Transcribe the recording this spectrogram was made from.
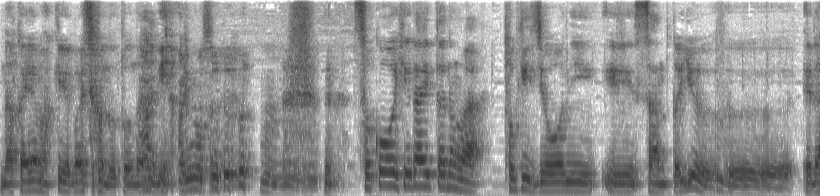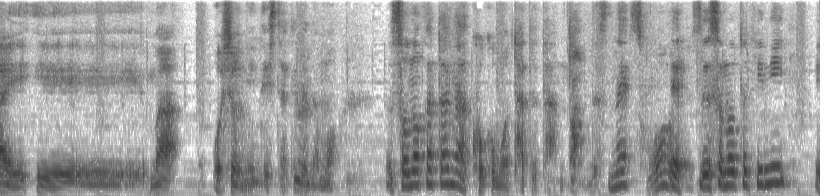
中山競馬場の隣に、はいありますね。うんうんうん。そこを開いたのが時常人さんという,、う偉い、えーまあお商人でしたけれども、うんその方がここも建てたんですね。そでね。でその時に、え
